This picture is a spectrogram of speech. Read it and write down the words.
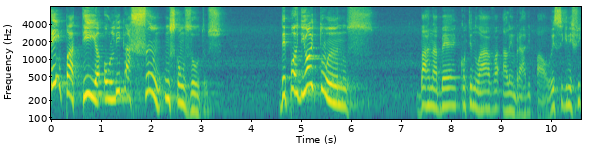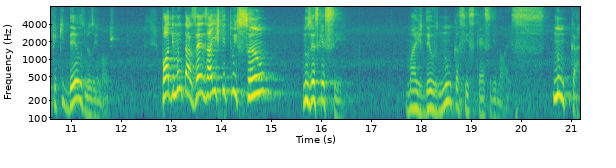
empatia ou ligação uns com os outros. Depois de oito anos, Barnabé continuava a lembrar de Paulo. Isso significa que Deus, meus irmãos, pode muitas vezes a instituição nos esquecer. Mas Deus nunca se esquece de nós. Nunca.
